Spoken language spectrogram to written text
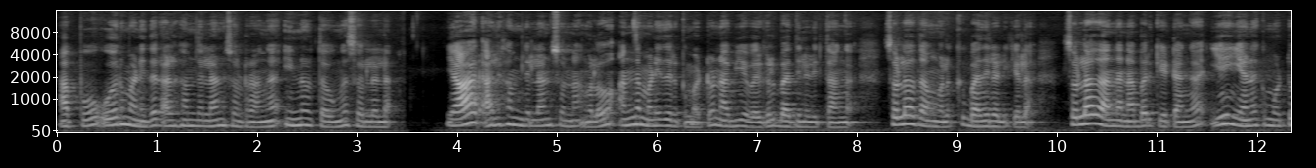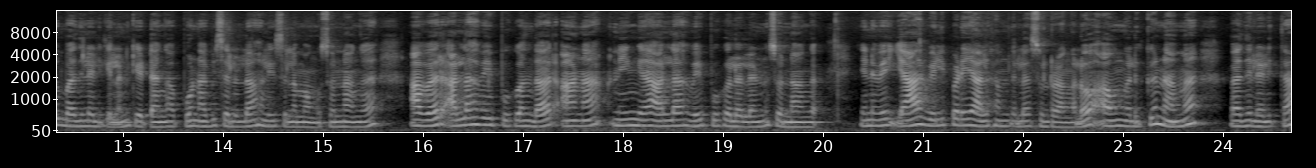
அப்போது ஒரு மனிதர் அல்ஹம்துல்லான்னு சொல்கிறாங்க இன்னொருத்தவங்க சொல்லலை. யார் அலகம்துல்லான்னு சொன்னாங்களோ அந்த மனிதருக்கு மட்டும் நபி அவர்கள் பதிலளித்தாங்க. சொல்லாதவங்களுக்கு பதிலளிக்கலை. சொல்லாத அந்த நபர் கேட்டாங்க ஏன் எனக்கு மட்டும் பதிலளிக்கலைன்னு கேட்டாங்க. அப்போது நபி சல்லா அலைஹி அவங்க சொன்னாங்க அவர் அல்லாஹ்வை புகழ்ந்தார் ஆனால் நீங்கள் அல்லாஹ்வை புகழலைன்னு சொன்னாங்க. எனவே யார் வெளிப்படையாக அலகம்துல்லா சொல்கிறாங்களோ அவங்களுக்கு நாம் பதிலளித்தா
